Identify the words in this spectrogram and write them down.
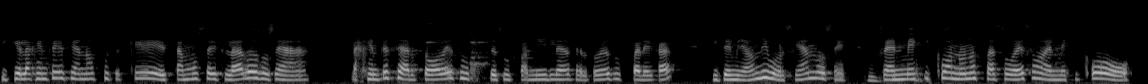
y que la gente decía, no, pues es que estamos aislados, o sea, la gente se hartó de sus, de sus familias, se hartó de sus parejas y terminaron divorciándose. O sea, en México no nos pasó eso, en México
